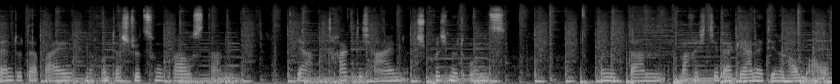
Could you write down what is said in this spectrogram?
wenn du dabei noch Unterstützung brauchst, dann ja, trag dich ein, sprich mit uns und dann mache ich dir da gerne den Raum auf.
